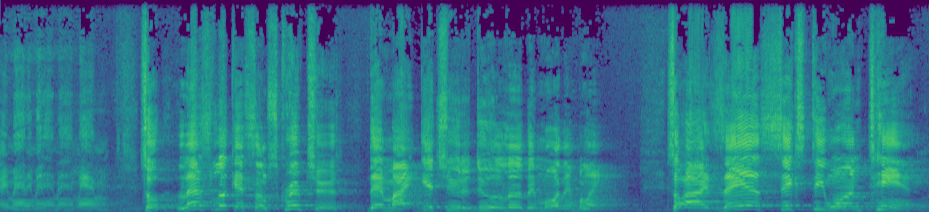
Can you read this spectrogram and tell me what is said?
Amen, amen, amen, amen. So let's look at some scriptures that might get you to do a little bit more than blink. So Isaiah 61:10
